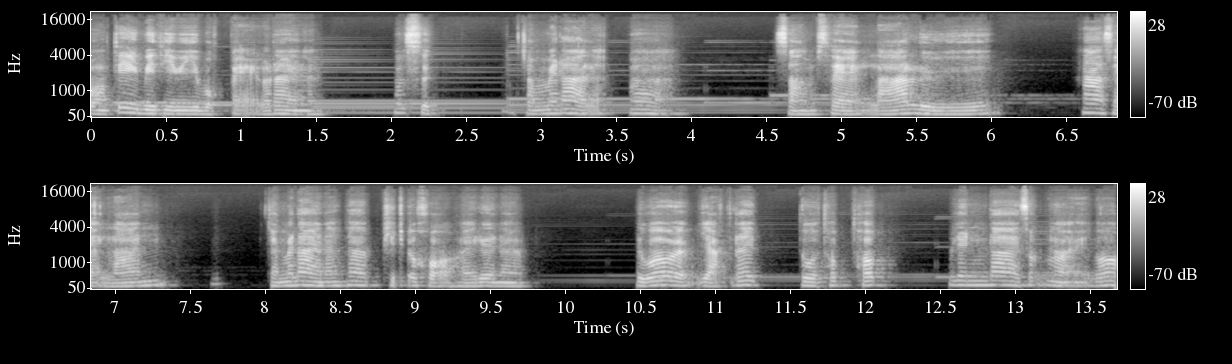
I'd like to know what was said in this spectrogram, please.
กองเต้ BTV บวกแปดก็ได้นะรู้สึกจำไม่ได้แล้วว่า สามแสนล้านหรือห้าแสนล้านจำไม่ได้นะถ้าผิดก็ขออภัยด้วยนะครับ หรือว่าแบบอยากได้ตัวท็อปทอปเล่นได้สักหน่อยก็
